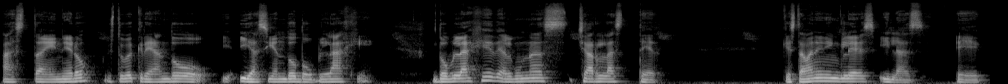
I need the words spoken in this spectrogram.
hasta enero, estuve creando y haciendo doblaje. Doblaje de algunas charlas TED que estaban en inglés y las eh,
